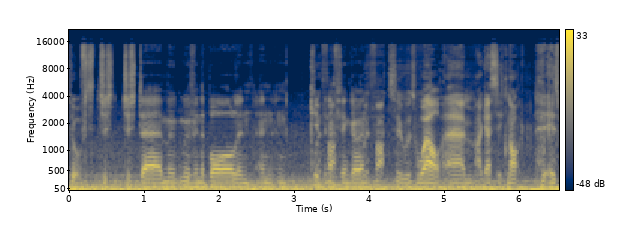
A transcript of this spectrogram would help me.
sort of just just uh, moving the ball and, and, and keeping with everything going. With too as well. Um, I guess it's not his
